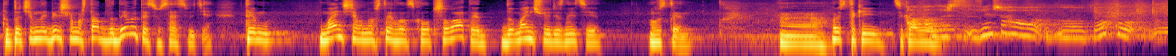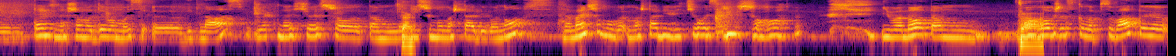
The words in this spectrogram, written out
Тобто, чим найбільший масштаб ви дивитесь у всесвіті, тим менше воно встигло сколапсувати до меншої різниці густин. Е, ось такий цікавий. Але ж з іншого е, боку, е, те, на що ми дивимося від нас, як на щось, що там на так. більшому масштабі воно, на меншому масштабі від чогось іншого. І воно там так. могло вже сколапсувати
